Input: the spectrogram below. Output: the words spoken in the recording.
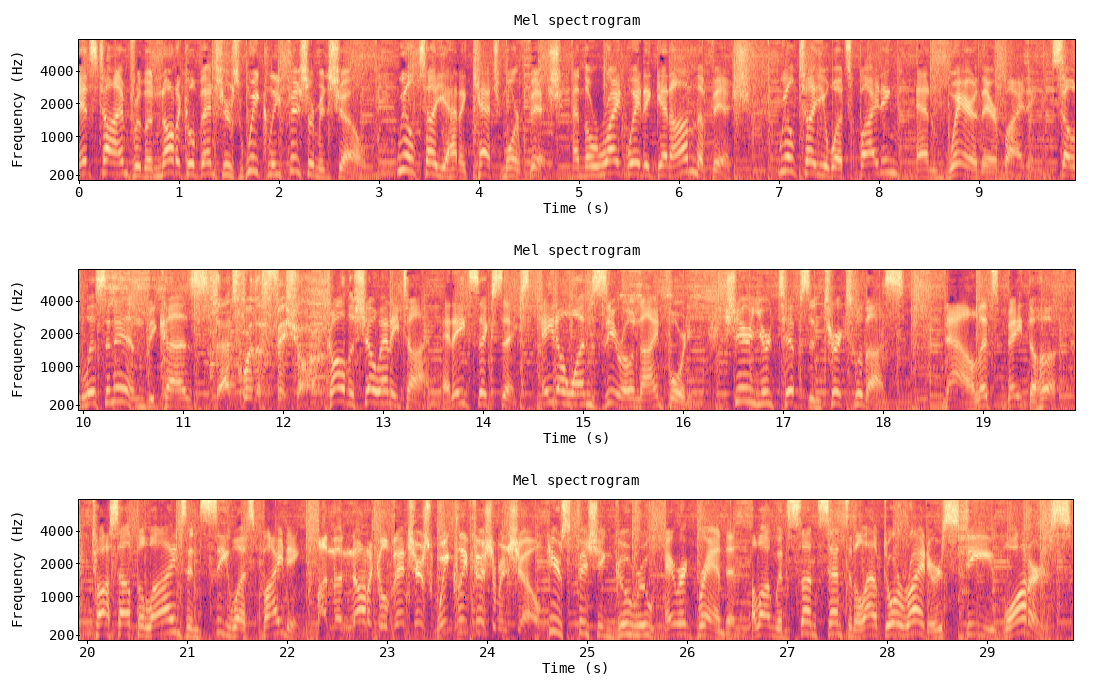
It's time for the Nautical Ventures Weekly Fisherman Show. We'll tell you how to catch more fish and the right way to get on the fish. We'll tell you what's biting and where they're biting. So listen in because That's where the fish are. call the show anytime at 866 801 0940. Share your tips and tricks with us. Now let's bait the hook, toss out the lines, and see what's biting on the Nautical Ventures Weekly Fisherman Show. Here's fishing guru Eric Brandon, along with Sun Sentinel outdoor writer Steve Waters.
